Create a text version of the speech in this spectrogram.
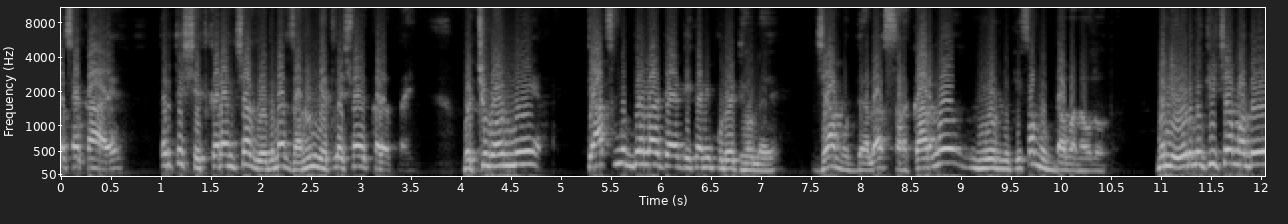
तशा काय तर ते शेतकऱ्यांच्या वेदना जाणून घेतल्याशिवाय कळत नाही. बच्चू भाऊंनी त्याच मुद्द्याला त्या ठिकाणी पुढे ठेवलंय ज्या मुद्द्याला सरकारनं निवडणुकीचा मुद्दा बनवला होता. मग निवडणुकीच्या मध्ये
